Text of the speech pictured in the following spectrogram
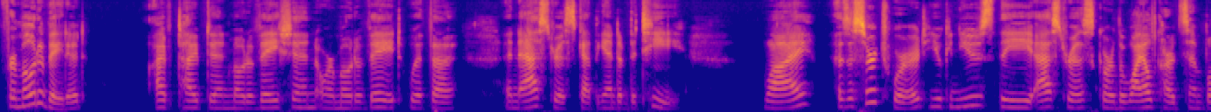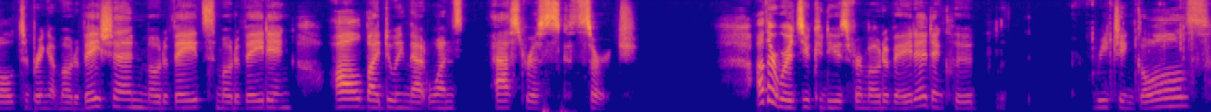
For motivated, I've typed in motivation or motivate with a, an asterisk at the end of the T. Why? As a search word, you can use the asterisk or the wildcard symbol to bring up motivation, motivates, motivating, all by doing that one asterisk search. Other words you could use for motivated include reaching goals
